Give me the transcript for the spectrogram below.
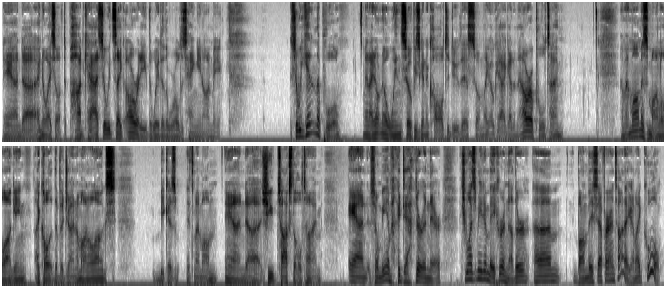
And uh, i know i still have to podcast. So it's like already the weight of the world is hanging on me. So we get in the pool and i don't know when sophie's going to call to do this. So i'm like okay i got an hour of pool time. And my mom is monologuing. I call it the vagina monologues because it's my mom, and uh, she talks the whole time. And so me and my dad are in there. She wants me to make her another um, Bombay Sapphire and Tonic. I'm like, cool.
